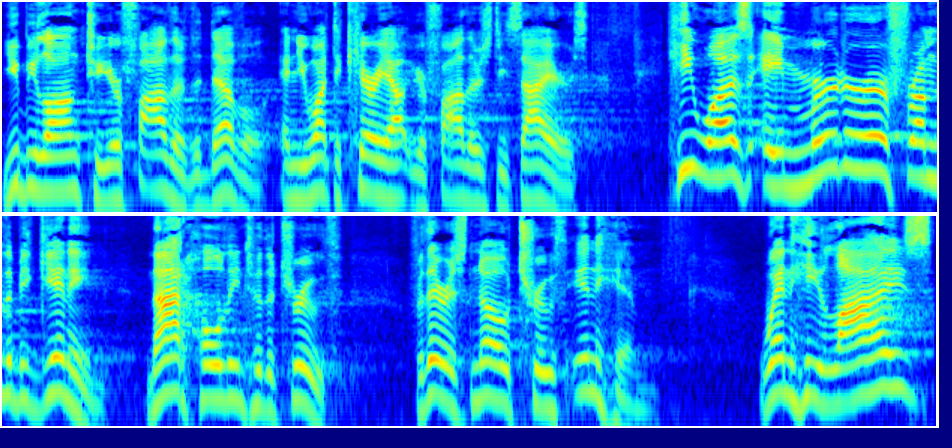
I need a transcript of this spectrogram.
You belong to your father, the devil, and you want to carry out your father's desires. He was a murderer from the beginning, not holding to the truth, for there is no truth in him. When he lies,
